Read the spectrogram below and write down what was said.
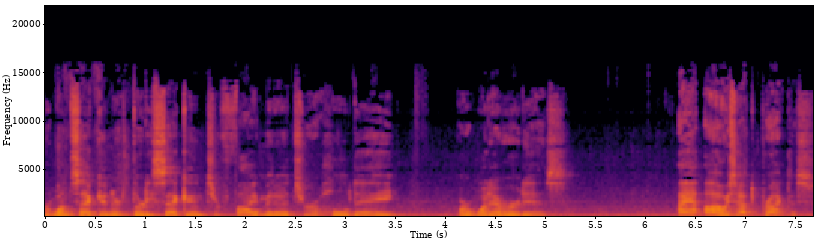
for one second or 30 seconds or five minutes or a whole day, or whatever it is, I, I always have to practice.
